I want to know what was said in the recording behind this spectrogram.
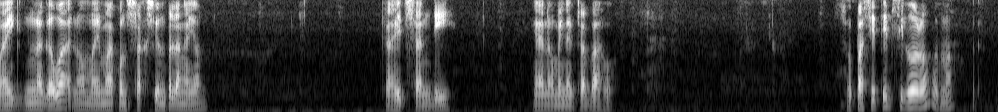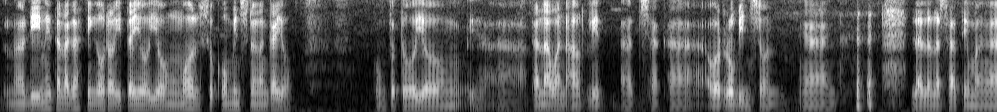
May nagawa, no? May mga construction pala ngayon. Kahit Sunday. Yan, no? May nagtrabaho. So positive siguro, no? na dini talaga siguro itayo yung mall so comments na lang kayo kung totoo yung uh, Tanawan Outlet at saka or Robinson yan lalo na sa ating mga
